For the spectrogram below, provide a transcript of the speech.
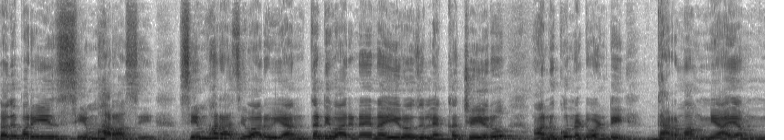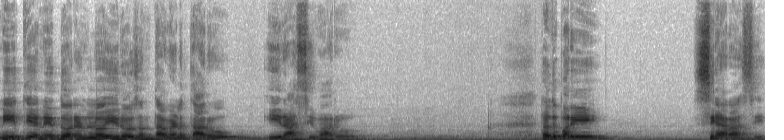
తదుపరి సింహరాశి. సింహరాశి వారు ఎంతటి వారినైనా ఈరోజు లెక్క చేయరు. అనుకున్నటువంటి ధర్మం న్యాయం నీతి అనే ధోరణిలో ఈ రోజంతా వెళతారు ఈ రాశి వారు. తదుపరి సింహరాశి.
